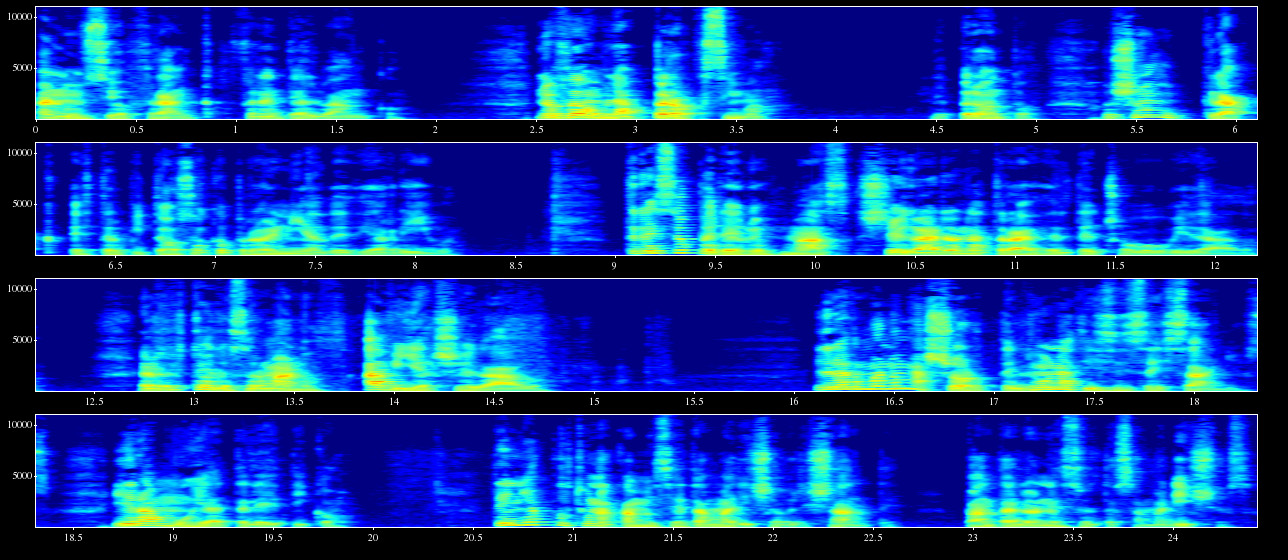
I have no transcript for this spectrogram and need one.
anunció frank frente al banco. Nos vemos la próxima. De pronto oyó un crack estrepitoso que provenía desde arriba. Tres superhéroes más llegaron a través del techo abovedado. El resto de los hermanos había llegado. El hermano mayor tenía unos dieciséis años y era muy atlético. Tenía puesto una camiseta amarilla brillante pantalones sueltos amarillos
